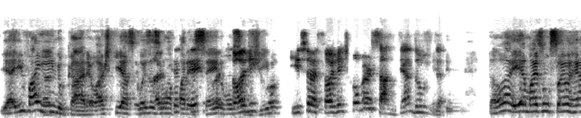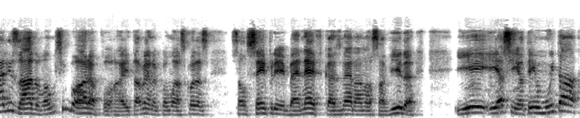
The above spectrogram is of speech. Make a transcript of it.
E aí vai é. indo, cara. Eu acho que as coisas vão aparecendo, vão surgindo. Isso é só a gente conversar, não tenha dúvida. Então aí é mais um sonho realizado. Vamos embora, porra. Aí tá vendo como as coisas são sempre benéficas, né, na nossa vida. E, e assim, eu tenho muita,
